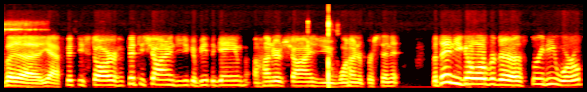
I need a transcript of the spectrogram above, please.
but uh, yeah, 50 star, 50 shines, you could beat the game. 100 shines, you 100 percent it. But then you go over to 3D World,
